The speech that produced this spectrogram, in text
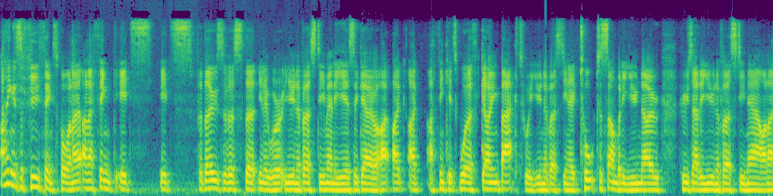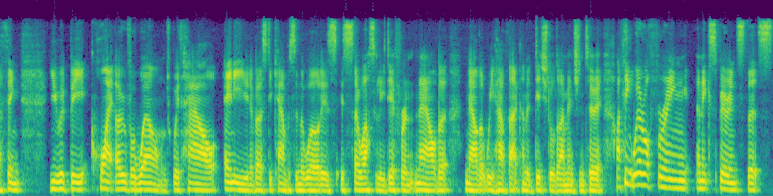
I think it's a few things, Paul, and I, and I, think it's it's for those of us that you know were at university many years ago. I, I I think it's worth going back to a university. You know, talk to somebody you know who's at a university now, and I think you would be quite overwhelmed with how any university campus in the world is is so utterly different now that now that we have that kind of digital dimension to it. I think we're offering an experience that's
